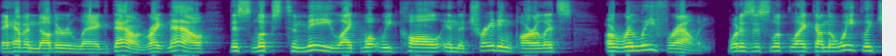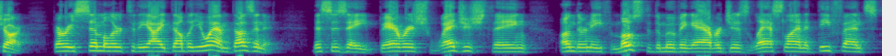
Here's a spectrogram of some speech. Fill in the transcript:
they have another leg down. Right now, this looks to me like what we call in the trading parlance a relief rally. What does this look like on the weekly chart? very similar to the IWM, doesn't it? This is a bearish, wedgish thing underneath most of the moving averages. Last line of defense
